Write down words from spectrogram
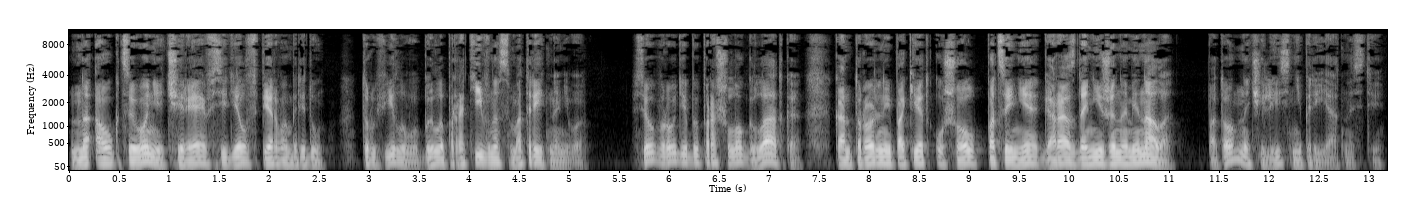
На аукционе Черяев сидел в первом ряду. Труфилову было противно смотреть на него. Все вроде бы прошло гладко. Контрольный пакет ушел по цене гораздо ниже номинала. Потом начались неприятности.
